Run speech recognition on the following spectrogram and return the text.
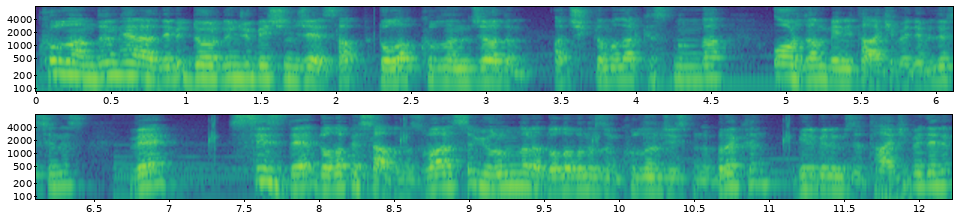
kullandığım herhalde bir dördüncü, beşinci hesap. Dolap kullanıcı adım açıklamalar kısmında. Oradan beni takip edebilirsiniz. Ve siz de dolap hesabınız varsa yorumlara dolabınızın kullanıcı ismini bırakın. Birbirimizi takip edelim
